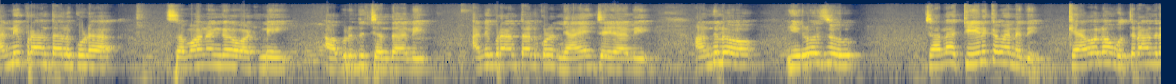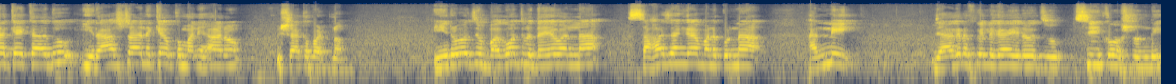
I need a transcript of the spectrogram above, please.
అన్ని ప్రాంతాలు కూడా సమానంగా వాటిని అభివృద్ధి చెందాలి అన్ని ప్రాంతాలు కూడా న్యాయం చేయాలి. అందులో ఈరోజు చాలా కీలకమైనది. కేవలం ఉత్తరాంధ్రకే కాదు ఈ రాష్ట్రానికే ఒక మణిహారం విశాఖపట్నం. ఈరోజు భగవంతుడి దయ వలన సహజంగా మనకున్న అన్ని జాగ్రఫికల్గా ఈరోజు సీ కోస్ట్ ఉంది.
